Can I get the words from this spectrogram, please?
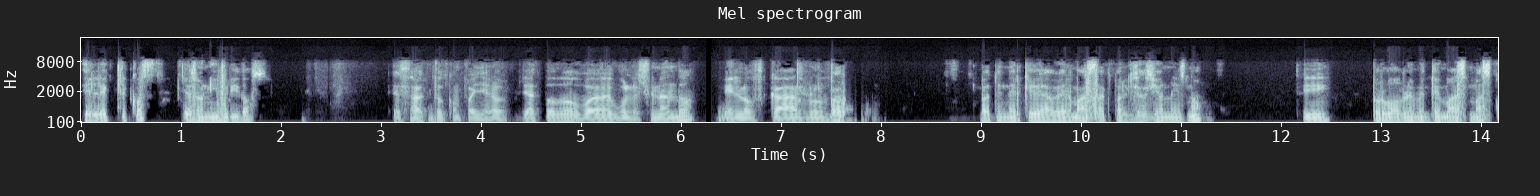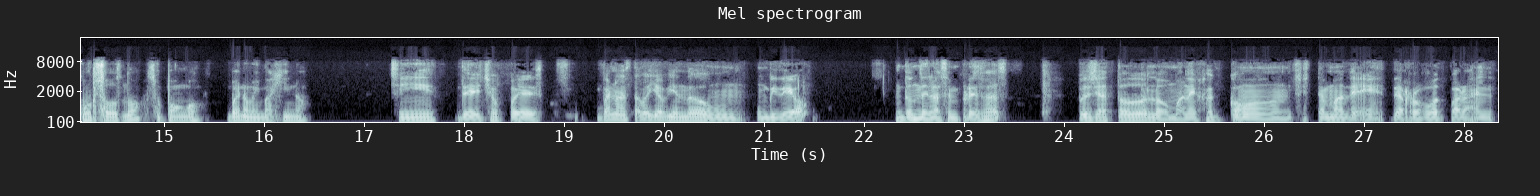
eléctricos, ya son híbridos. Exacto, compañero. Ya todo va evolucionando en los carros. Va, va a tener que haber más actualizaciones, ¿no? Sí, Probablemente más, más cursos, ¿no? Supongo. Bueno, me imagino. sí. De hecho, pues, bueno, estaba yo viendo un, un video donde las empresas, pues ya todo lo manejan con sistema de, de robot para el,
